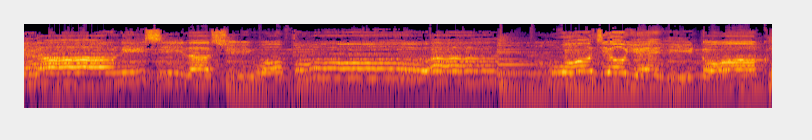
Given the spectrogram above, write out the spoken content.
只要你喜乐许我福。我就愿意多苦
